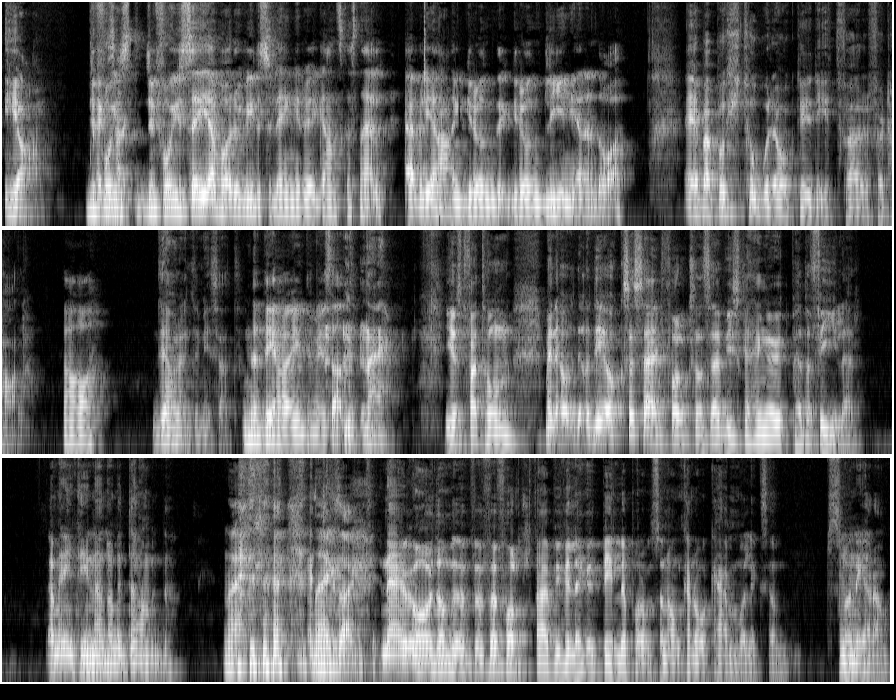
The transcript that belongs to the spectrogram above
Ja, Du får, ju, du får ju säga vad du vill så länge du är ganska snäll. är väl egentligen grund, grundlinjen ändå. Ebba Busch Thor åkte ju dit för förtal. Ja, Det har du inte missat. nej, det har jag inte missat. Nej, just för att hon... Men det är också så här folk som säger vi ska hänga ut pedofiler. Ja, men inte innan Mm. de är dömd. Nej, nej, exakt. Nej, och de, för- folk här, vi vill lägga ut bilder på dem så någon kan åka hem och liksom slå Mm. ner dem.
